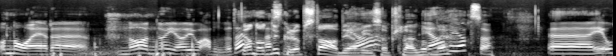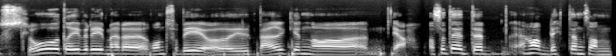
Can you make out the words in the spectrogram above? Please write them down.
Og nå er det Nå, nå gjør jo alle det. Ja, nå nesten. dukker det opp stadig Ja, avisoppslag om ja, det det. gjør så. Uh, I Oslo driver de med det rundt forbi, og i Bergen og Ja. Altså, det, det har blitt en sånn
